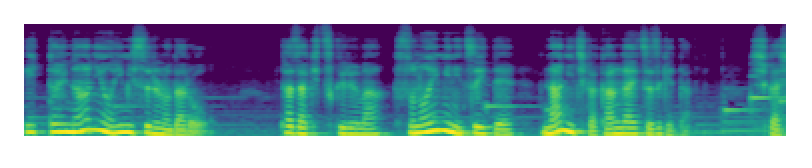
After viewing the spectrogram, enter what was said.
一体何を意味するのだろう。田崎るはその意味について何日か考え続けた。しかし、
